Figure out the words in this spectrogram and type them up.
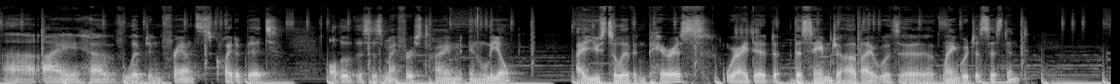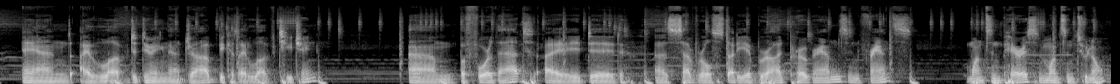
Uh, I have lived in France quite a bit, although this is my first time in Lille. I used to live in Paris, where I did the same job. I was a language assistant. And I loved doing that job because I love teaching. Um, before that, I did uh, several study abroad programs in France, once in Paris and once in Toulon.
